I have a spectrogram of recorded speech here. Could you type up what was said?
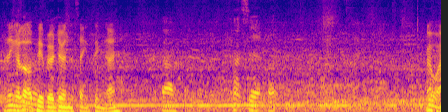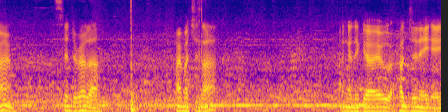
I think a lot of people are doing the same thing now. Uh, that's it, but Oh wow. Cinderella. How much is that? I'm gonna go 180.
